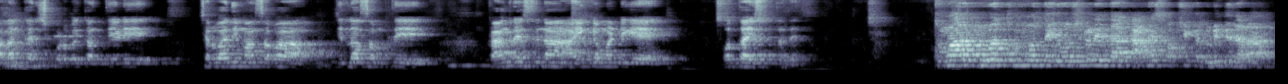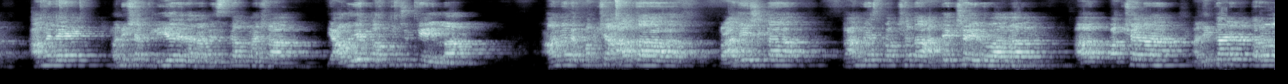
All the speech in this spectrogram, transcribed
ಅಲಂಕರಿಸಿಕೊಡ್ಬೇಕಂತೇಳಿ ಚಲವಾದಿ ಮಹಾಸಭಾ ಜಿಲ್ಲಾ ಸಮಿತಿ ಕಾಂಗ್ರೆಸ್ಸಿನ ಹೈಕಮಾಂಡಿಗೆ ಒತ್ತಾಯಿಸುತ್ತದೆ. ಸುಮಾರು ಮೂವತ್ತು ಮೂವತ್ತೈದು ವರ್ಷ ಆಮೇಲೆ ಮನುಷ್ಯ ಕ್ಲಿಯರ್ ಇದಾನ ನಿಷ್ಕಲ್ಮಶ, ಯಾವುದೇ ಪಕ್ಕು ಚುಕ್ಕೆ ಇಲ್ಲ. ಆಮೇಲೆ ಪಕ್ಷ, ಆತ ಪ್ರಾದೇಶಿಕ ಕಾಂಗ್ರೆಸ್ ಪಕ್ಷದ ಅಧ್ಯಕ್ಷ ಇರುವಾಗ ಆ ಪಕ್ಷನ ಅಧಿಕಾರಕ್ಕೆ ತರುವ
